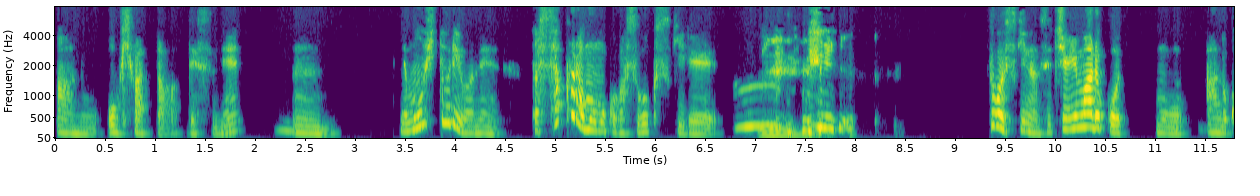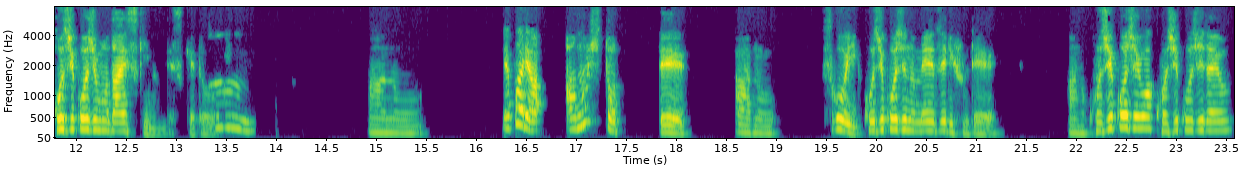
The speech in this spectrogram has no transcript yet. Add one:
あの、大きかったですね。うん。で、もう一人はね、私、桜桃子がすごく好きで、うん。すごい好きなんですよ。ちびまる子も、あの、こじこじも大好きなんですけど、うん。あの、やっぱりあ、あの人って、あの、すごいこじこじの名台詞で、あの、こじこじはこじこじだよ。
